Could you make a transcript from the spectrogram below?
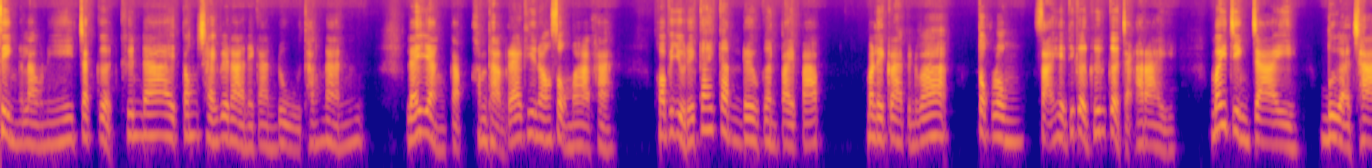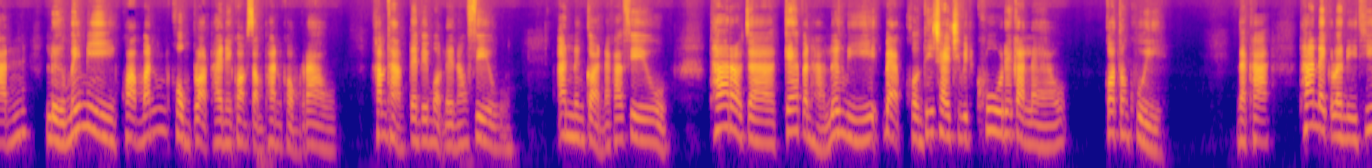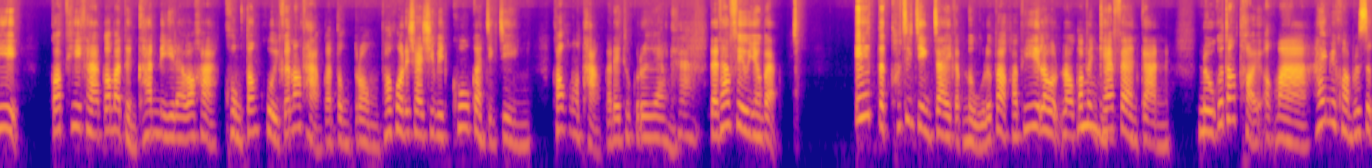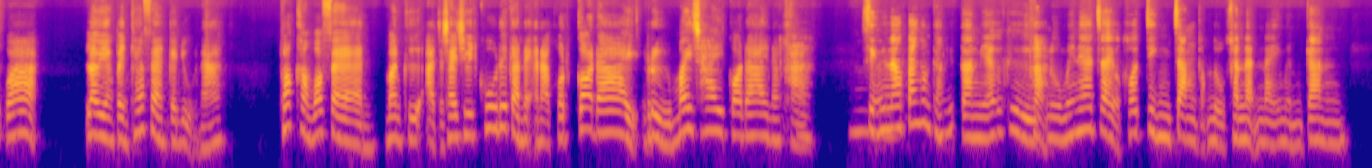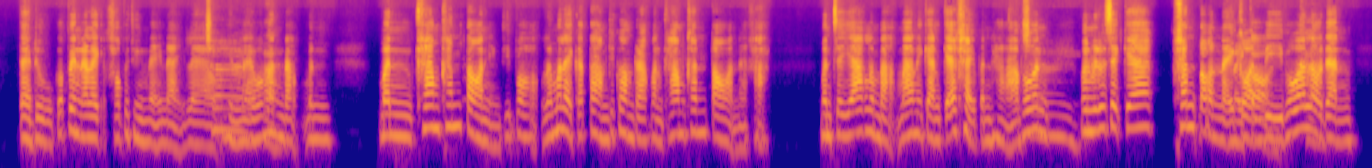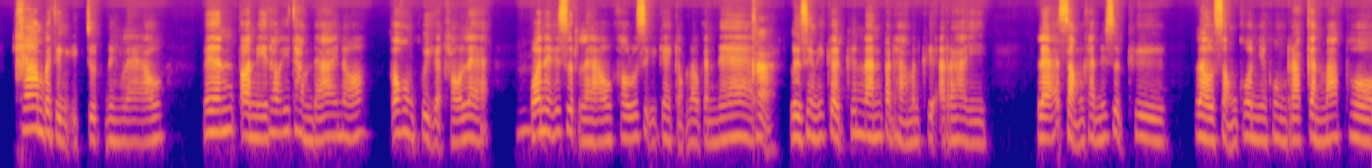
สิ่งเหล่านี้จะเกิดขึ้นได้ต้องใช้เวลาในการดูทั้งนั้น และอย่างกับคำถามแรกที่น้องส่งมาค่ะ พอไปอยู่ได้ใกล้กันเร็วเกินไปปั๊บมันเลยกลายเป็นว่าตกลงสาเหตุที่เกิดขึ้นเกิดจากอะไร ไม่จริงใจ เบื่อชั้นหรือไม่มีความมั่นคงปลอดภัยในความสัมพันธ์ของเราคำถามเต็มไปหมดเลยน้องฟิล อันหนึ่งก่อนนะคะฟิลถ้าเราจะแก้ปัญหาเรื่องนี้แบบคนที่ใช้ชีวิตคู่ด้วยกันแล้ว ก็ต้องคุยนะคะ ถ้าในกรณีที่ก็พี่คะก็มาถึงขั้นนี้แล้วอะค่ะ คงต้องคุยก็ต้องถามกันตรงๆ เพราะคนที่ใช้ชีวิตคู่กันจริง ๆ เขาคงถามกันได้ทุกเรื่องค่ะแต่ถ้าฟิลยังแบบ เอ๊ะแต่เขาจริง ๆ ใจกับหนูหรือเปล่าคะพี่เราเราก็เป็นอืมแค่แฟนกัน หนูก็ต้องถอยออกมา ให้มีความรู้สึกว่า เรายังเป็นแค่แฟนกันอยู่นะ เพราะคำว่าแฟนมันคืออาจจะใช้ชีวิตคู่ด้วยกันในอนาคตก็ได้ หรือไม่ใช่ก็ได้นะคะค่ะสิ่งที่น้องตั้งคำถามอยู่ตอนเนี้ยก็คือค่ะหนูไม่แน่ใจว่าเขาจริงจังกับหนูขนาดไหนเหมือนกัน แต่ดูก็เป็นอะไรกับเขาไปถึงไหนๆแล้วใช่เห็นไหมว่าค่ะมันแบบมันมันข้ามขั้นตอนอย่างที่บอก แล้วเมื่อไหร่ก็ตามที่ความรักมันข้ามขั้นตอนนะคะ มันจะยากลำบากมากในการแก้ไขปัญหา เพราะมันใช่มันไม่รู้จะแก้ขั้นตอนไหนก่อนไหนก่อนดี เพราะว่าค่ะเราดันข้ามไปถึงอีกจุดหนึ่งแล้วเพราะฉะนั้นตอนนี้เท่าที่ทำได้เนาะก็คงคุยกับเขาแหละ ว่าในที่สุดแล้วเขารู้สึกยังไงกับเรากันแน่ค่ะหรือสิ่งที่เกิดขึ้นนั้นปัญหามันคืออะไร และสำคัญที่สุดคือ เราสองคนยังคงรักกันมากพอ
